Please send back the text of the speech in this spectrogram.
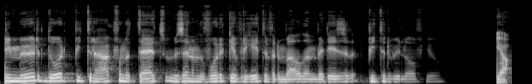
Primeur door Pieter Haak van de Tijd. We zijn hem de vorige keer vergeten te vermelden. Bij deze, Pieter, we love you. Ja,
